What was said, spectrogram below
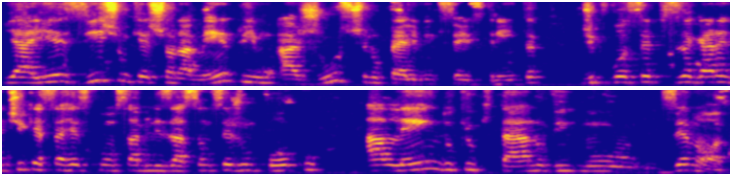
E aí existe um questionamento e um ajuste no PL 2630 de que você precisa garantir que essa responsabilização seja um pouco além do que o que está no, no 19.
